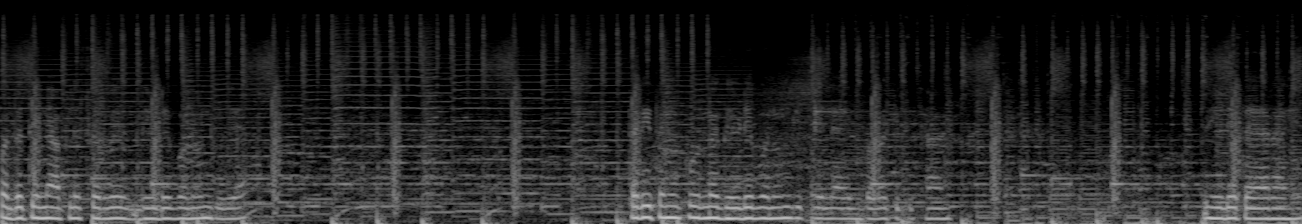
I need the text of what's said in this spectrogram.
पद्धतीने आपले सर्व धिरडे बनवून घेऊया. तर इथे मी पूर्ण धिरडे बनवून घेतलेले आहेत. बघा किती छान धिरडे तयार आहे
